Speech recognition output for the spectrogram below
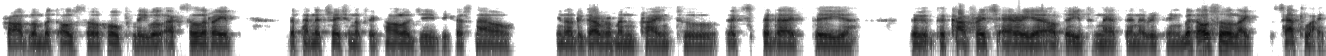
problem, but also hopefully will accelerate the penetration of technology because now you know the government trying to expedite the uh, the, the coverage area of the internet and everything, but also like satellite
